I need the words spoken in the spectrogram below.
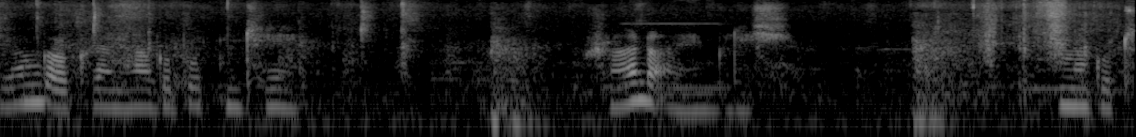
Die haben gar keinen Hagebuttentee. Schade eigentlich. Na gut.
